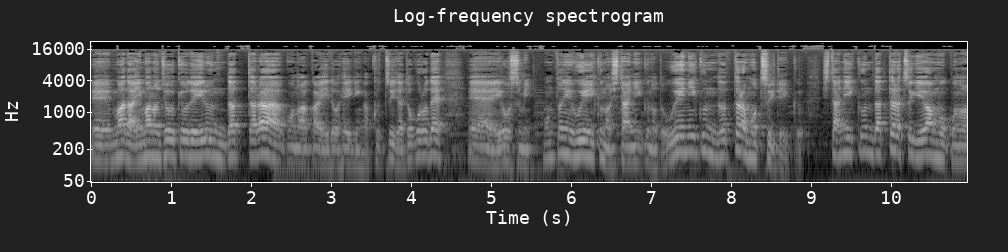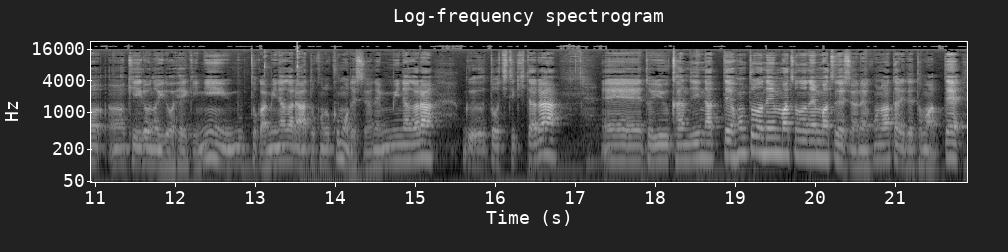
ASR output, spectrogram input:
えー、まだ今の状況でいるんだったら、この赤い移動平均がくっついたところで、えー、様子見。本当に上行くの、下に行くのと、上に行くんだったらもうついていく。下に行くんだったら次はもうこの黄色の移動平均に、とか見ながら、あとこの雲ですよね、見ながら、ぐーっと落ちてきたら、えー、という感じになって、本当の年末の年末ですよね。この辺りで止まって、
